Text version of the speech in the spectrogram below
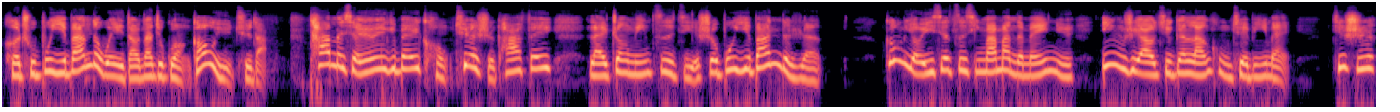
喝出不一般的味道那句广告语去的。他们想用一杯孔雀石咖啡来证明自己是不一般的人。更有一些自信满满的美女，硬是要去跟蓝孔雀比美。其实，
